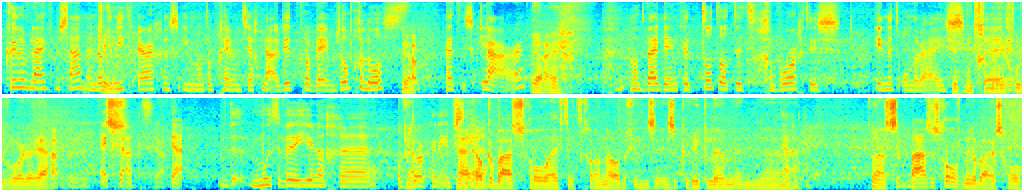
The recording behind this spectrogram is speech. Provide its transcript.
kunnen blijven bestaan. En dat er niet ergens iemand op een gegeven moment zegt... nou, dit probleem is opgelost, Ja. het is klaar. ja, ja, Want wij denken, totdat dit geborgd is in het onderwijs... dit moet gemeengoed worden. Ja, Exact, Ja. ja. De- moeten we hier nog eh, op Ja. door kunnen Ja, investeren. elke basisschool heeft dit gewoon nodig in zijn curriculum. En, eh, basisschool of middelbare school?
